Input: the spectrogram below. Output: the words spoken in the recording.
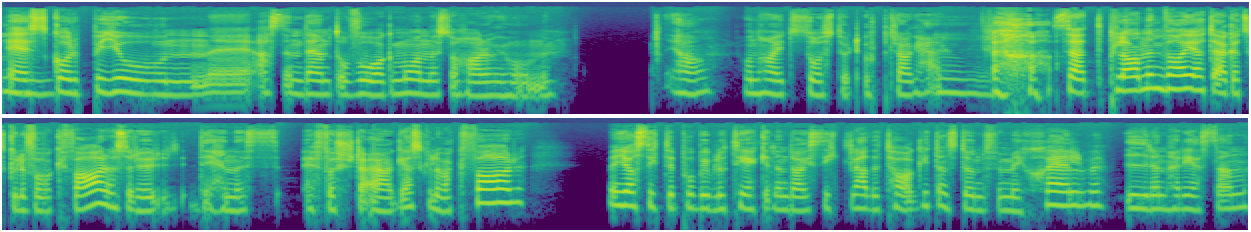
Mm. skorpion, eh, ascendent och vågmåne så har hon, ja, hon har ju ett så stort uppdrag här. Mm. Så att planen var ju att ögat skulle få vara kvar. Alltså det, det, hennes eh, första öga skulle vara kvar. Men jag sitter på biblioteket en dag i Sickla. hade tagit en stund för mig själv i den här resan.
